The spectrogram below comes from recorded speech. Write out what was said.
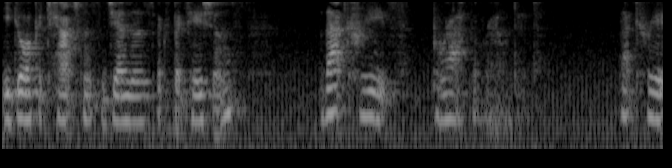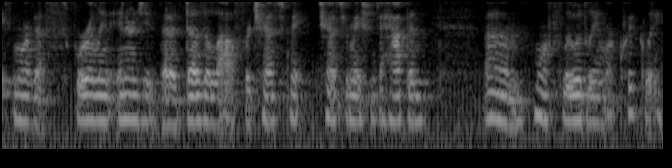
egoic attachments, agendas, expectations, that creates breath around it. That creates more of that swirling energy that it does allow for transforma- transformation to happen um, more fluidly, more quickly,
